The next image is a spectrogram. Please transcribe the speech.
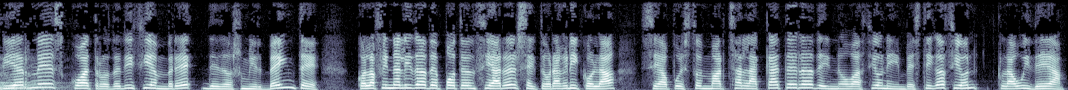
Viernes 4 de diciembre de 2020. Con la finalidad de potenciar el sector agrícola, se ha puesto en marcha la Cátedra de Innovación e Investigación Clauidea,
